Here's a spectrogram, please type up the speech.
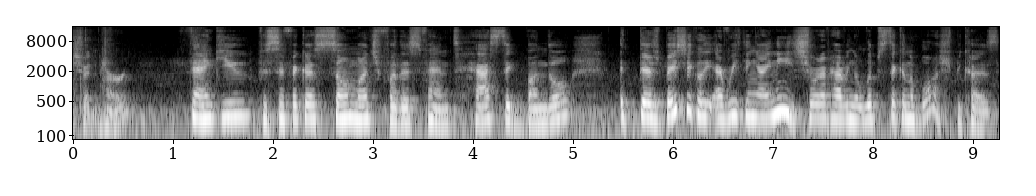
shouldn't hurt. Thank you, Pacifica, so much for this fantastic bundle. It, there's basically everything I need, short of having a lipstick and a blush, because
